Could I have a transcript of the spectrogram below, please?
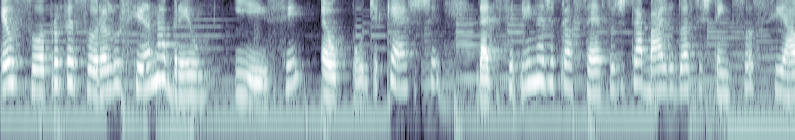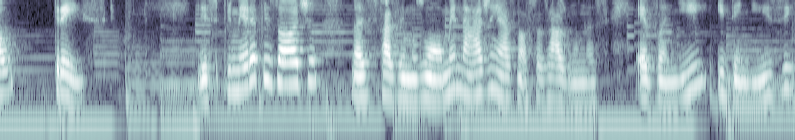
Eu sou a professora Luciana Abreu e esse é o podcast da disciplina de processo de trabalho do assistente social 3. Nesse primeiro episódio, nós fazemos uma homenagem às nossas alunas Evani e Denise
